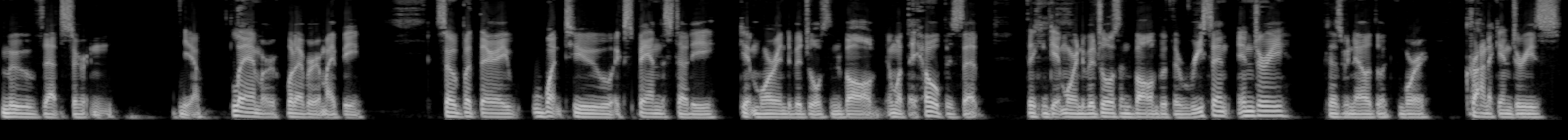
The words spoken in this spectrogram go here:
move that certain, you know, limb or whatever it might be. So, but they want to expand the study, get more individuals involved. And what they hope is that they can get more individuals involved with a recent injury because we know the more chronic injuries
